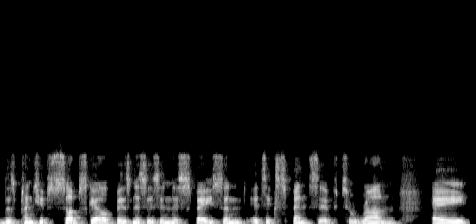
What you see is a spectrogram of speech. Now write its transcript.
There's plenty of subscale businesses in this space, and it's expensive to run a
